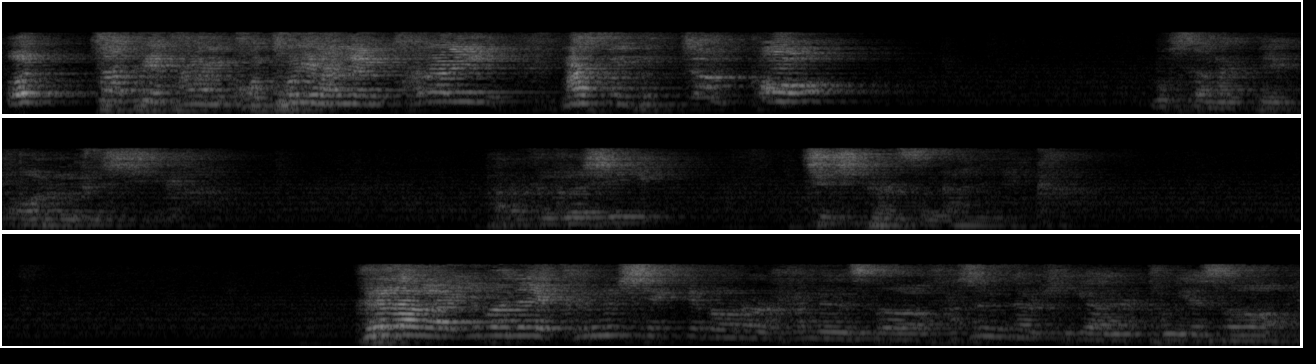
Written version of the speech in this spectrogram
어차피 당한 고통이 나면 차라리 말씀 붙잡고 묵상할 때 떠오르는 그 시가 바로 그것이 70편 쓴거 아닙니까? 그러다가 이번에 금식 기도를 하면서 사순절 기간을 통해서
